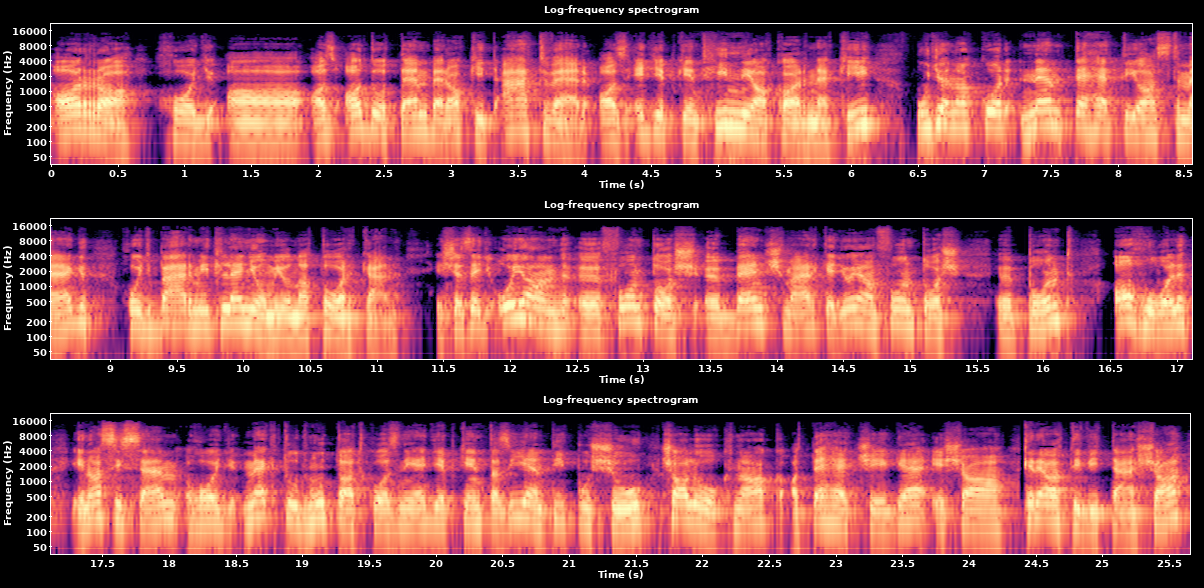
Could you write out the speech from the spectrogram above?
arra, hogy a, az adott ember, akit átver, az egyébként hinni akar neki, ugyanakkor nem teheti azt meg, hogy bármit lenyomjon a torkán. És ez egy olyan fontos benchmark, egy olyan fontos pont, ahol én azt hiszem, hogy meg tud mutatkozni egyébként az ilyen típusú csalóknak a tehetsége és a kreativitása.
